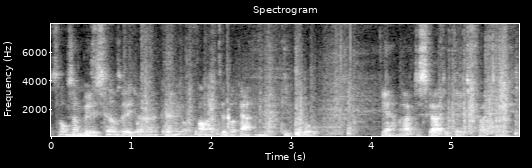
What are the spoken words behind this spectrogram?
Zombies. Zombies. zombies? Right, okay. You've got five to look at and keep cool. yeah, I've discarded dirty fighting.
